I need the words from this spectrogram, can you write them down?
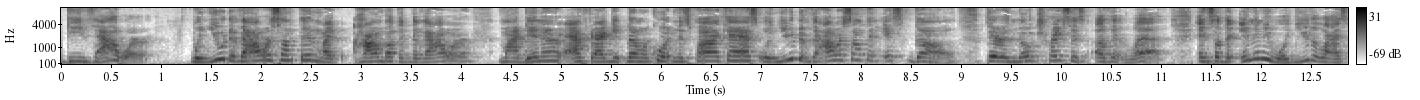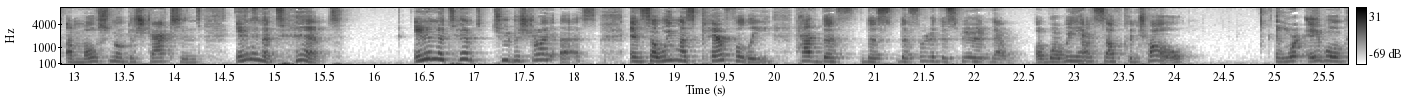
devour. When you devour something, like how I'm about to devour my dinner after I get done recording this podcast, when you devour something, it's gone. There are no traces of it left. And so the enemy will utilize emotional distractions in an attempt in an attempt to destroy us. And so we must carefully have the the, the fruit of the spirit that uh, where we have self-control And we're able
